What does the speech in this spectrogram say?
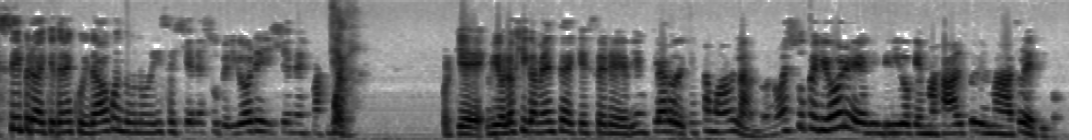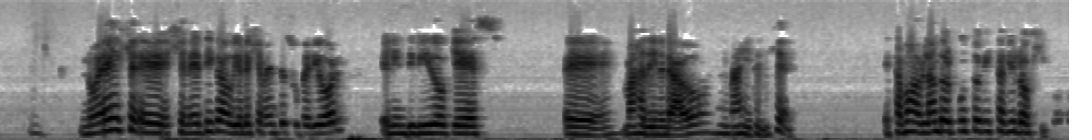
sí, pero hay que tener cuidado cuando uno dice genes superiores y genes más fuertes porque biológicamente hay que ser eh, bien claro de qué estamos hablando. No es superior el individuo que es más alto y el más atlético. No es eh, genética o biológicamente superior el individuo que es eh, más adinerado ni más inteligente. Estamos hablando del punto de vista biológico.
